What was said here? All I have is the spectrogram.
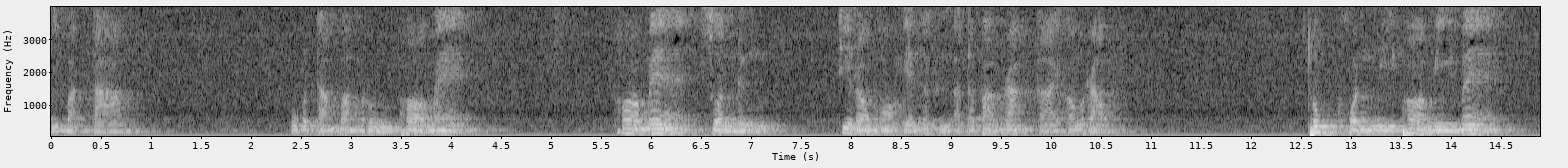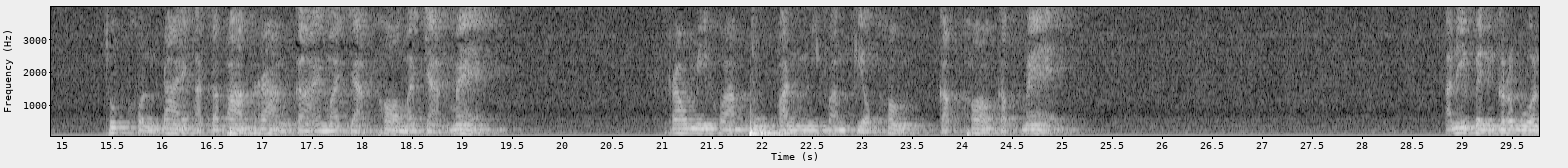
ฏิบัติตามผู้ปถัมภ์บำรุงพ่อแม่ พ่อแม่ส่วนหนึ่ง ที่เรามองเห็นก็คืออัตภาพร่างกายของเรา ทุกคนมีพ่อมีแม่ ทุกคนได้อัตภาพร่างกายมาจากพ่อมาจากแม่ เรามีความผูกพันมีความเกี่ยวข้องกับพ่อกับแม่ อันนี้เป็นกระบวน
